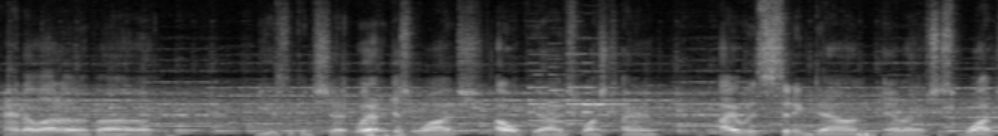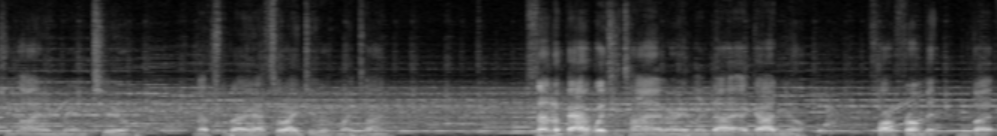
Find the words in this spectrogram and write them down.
I had a lot of, uh, music and shit. What did I just watch? Oh, yeah, I just watched Iron. I was sitting down, and I was just watching Iron Man 2. That's what I, that's what I do with my time. It's not a bad waste of time or anything like that. I got no. Far from it. But,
